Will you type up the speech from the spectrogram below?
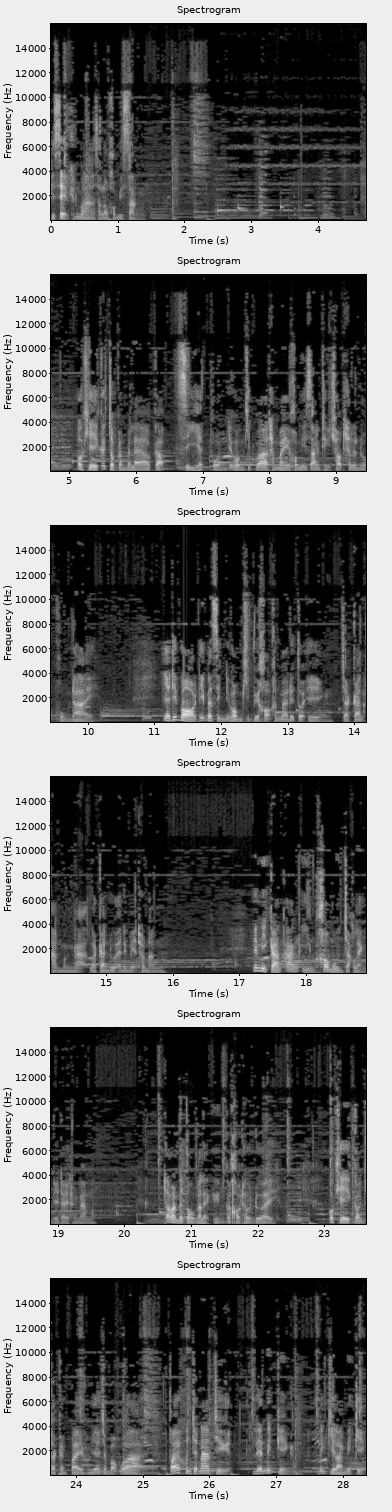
พิเศษขึ้นมาสำหรับคอมิซัง โอเคก็จบกันไปแล้วกับ 4 เหตุผลที่ผมคิดว่าทำไมคอมิซังถึงชอบทารุโนะคุงได้ อย่างที่บอกนี่เป็นสิ่งที่ผมคิดวิเคราะห์ขึ้นมาด้วยตัวเอง จากการอ่านมังงะและการดูแอนิเมะเท่านั้น ไม่มีการอ้างอิงข้อมูลจากแหล่งใด ๆ ทั้งนั้น ถ้ามันเป็นตรงกับแหล่งอื่นก็ขอโทษด้วย โอเค ก่อนจากกันไปผมอยากจะบอกว่าต่อให้คุณจะหน้าจืดเล่นไม่เก่ง เล่นกีฬาไม่เก่ง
